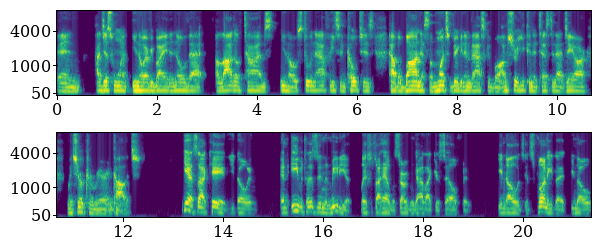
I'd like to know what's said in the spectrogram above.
And I just want, you know, everybody to know that a lot of times, you know, student athletes and coaches have a bond that's a much bigger than basketball. I'm sure you can attest to that, JR, with your career in college. Yes, I can. You know, and and even because in the media relationships I have with certain guys like yourself, and you know, it's it's funny that you know,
